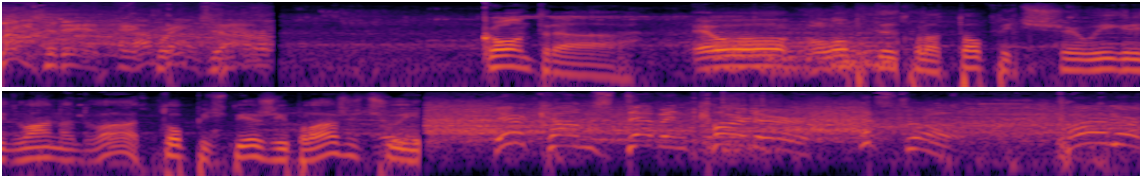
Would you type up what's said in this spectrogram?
lays it in. A great job. Kontra. Evo lopte. Kola Topić u igri 2 na 2. Topić bježi Blažiću Here comes Devin Carter. Astro. Carter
